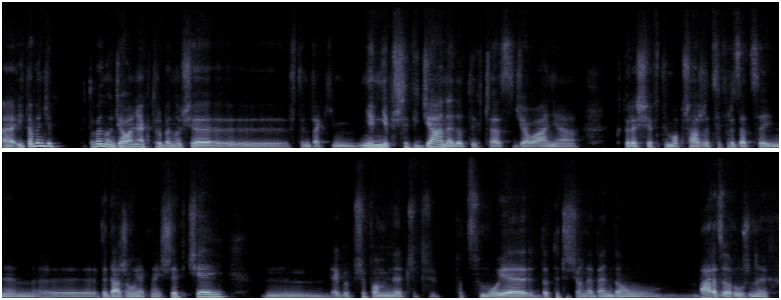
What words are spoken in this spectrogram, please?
E, I to będzie to będą działania, które będą się w tym takim nie, nieprzewidziane dotychczas działania, które się w tym obszarze cyfryzacyjnym wydarzą jak najszybciej, Mm, jakby przypomnę czy podsumuję, dotyczyć one będą bardzo różnych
